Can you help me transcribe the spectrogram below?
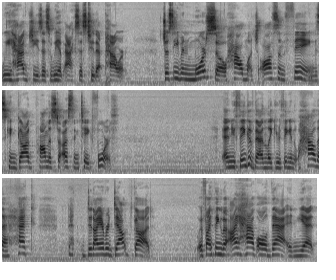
we have Jesus, we have access to that power. Just even more so, how much awesome things can God promise to us and take forth? And you think of that, and like you're thinking, how the heck did I ever doubt God? if I think about, I have all that, and yet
